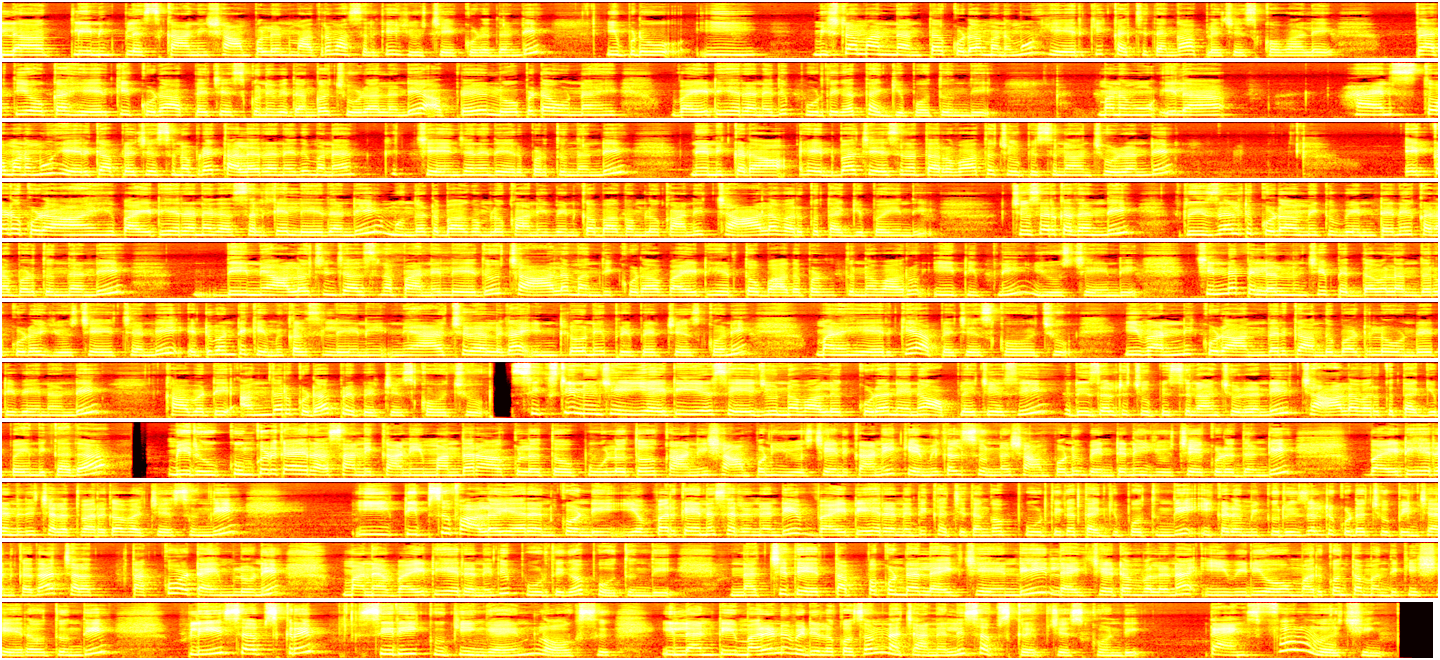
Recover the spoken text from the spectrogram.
ఇలా క్లినిక్ ప్లస్ కానీ షాంపూలను మాత్రం అసలుకి యూజ్ చేయకూడదండి. ఇప్పుడు ఈ మిశ్రమాన్ని అంతా కూడా మనము హెయిర్కి ఖచ్చితంగా అప్లై చేసుకోవాలి. ప్రతి ఒక్క హెయిర్కి కూడా అప్లై చేసుకునే విధంగా చూడాలండి. అప్పుడే లోపల ఉన్న వైట్ హెయిర్ అనేది పూర్తిగా తగ్గిపోతుంది. మనము ఇలా హ్యాండ్స్తో మనము హెయిర్కి అప్లై చేస్తున్నప్పుడే కలర్ అనేది మనకి చేంజ్ అనేది ఏర్పడుతుందండి. నేను ఇక్కడ హెడ్ బా చేసిన తర్వాత చూపిస్తున్నాను చూడండి. ఎక్కడ కూడా ఈ వైట్ హెయిర్ అనేది అస్సలకే లేదండి. ముందట భాగంలో కానీ వెనుక భాగంలో కానీ చాలా వరకు తగ్గిపోయింది. చూసారు కదండి? రిజల్ట్ కూడా మీకు వెంటనే కనబడుతుందండి. దీన్ని ఆలోచించాల్సిన పని లేదు. చాలా మంది కూడా వైట్ హెయిర్తో బాధపడుతున్న వారు ఈ టిప్ని యూజ్ చేయండి. చిన్న పిల్లల నుంచి పెద్దవాళ్ళందరూ కూడా యూజ్ చేయొచ్చండి. ఎటువంటి కెమికల్స్ లేని న్యాచురల్గా ఇంట్లోనే ప్రిపేర్ చేసుకొని మన హెయిర్కి అప్లై చేసుకోవచ్చు. ఇవన్నీ కూడా అందరికీ అందుబాటులో ఉండేటివేనండి. కాబట్టి అందరు కూడా ప్రిపేర్ చేసుకోవచ్చు. సిక్స్టీ నుంచి ఎయిటీ ఇయర్స్ ఏజ్ ఉన్న వాళ్ళకి కూడా నేను అప్లై చేసి రిజల్ట్ చూపిస్తున్నాను చూడండి. చాలా వరకు తగ్గిపోయింది కదా. మీరు కుంకుడుకాయ రసాన్ని కానీ మందార ఆకులతో పూలతో కానీ షాంపూని యూజ్ చేయండి. కానీ కెమికల్స్ ఉన్న షాంపూను వెంటనే యూజ్ చేయకూడదండి. వైట్ హెయిర్ అనేది చాలా త్వరగా వచ్చేస్తుంది. ఈ టిప్స్ ఫాలో అయ్యారనుకోండి ఎవరికైనా సరేనండి వైట్ హెయిర్ అనేది ఖచ్చితంగా పూర్తిగా తగ్గిపోతుంది. ఇక్కడ మీకు రిజల్ట్ కూడా చూపించాను కదా చాలా తక్కువ టైంలోనే మన వైట్ హెయిర్ అనేది పూర్తిగా పోతుంది. నచ్చితే తప్పకుండా లైక్ చేయండి. లైక్ చేయటం వలన ఈ వీడియో మరికొంతమందికి షేర్ అవుతుంది. Please subscribe Siri cooking and vlogs ఇలాంటి మరిన్ని వీడియోల కోసం నా ఛానల్ని సబ్స్క్రైబ్ చేసుకోండి. Thanks for watching.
